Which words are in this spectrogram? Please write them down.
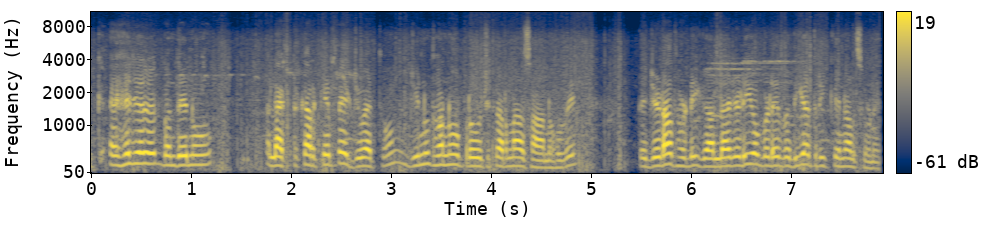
ਇੱਕ ਇਹੋ ਜਿਹੇ ਬੰਦੇ ਨੂੰ ਇਲੈਕਟ ਕਰਕੇ ਭੇਜੋ ਇੱਥੋਂ ਜਿਹਨੂੰ ਤੁਹਾਨੂੰ ਅਪਰੋਚ ਕਰਨਾ ਆਸਾਨ ਹੋਵੇ ਤੇ ਜਿਹੜਾ ਤੁਹਾਡੀ ਗੱਲ ਹੈ ਜਿਹੜੀ ਉਹ ਬੜੇ ਵਧੀਆ ਤਰੀਕੇ ਨਾਲ ਸੁਣੇ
